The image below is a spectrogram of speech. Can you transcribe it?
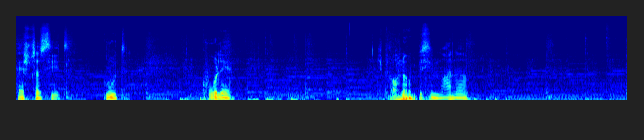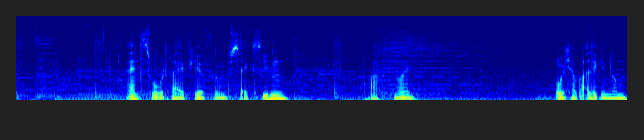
Pasture Seed. Gut. Kohle. Ich brauche noch ein bisschen Mana. 1, 2, 3, 4, 5, 6, 7, 8, 9. Oh, ich habe alle genommen.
